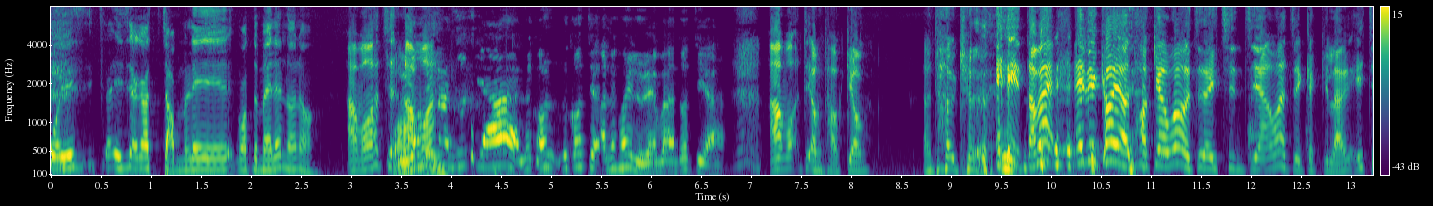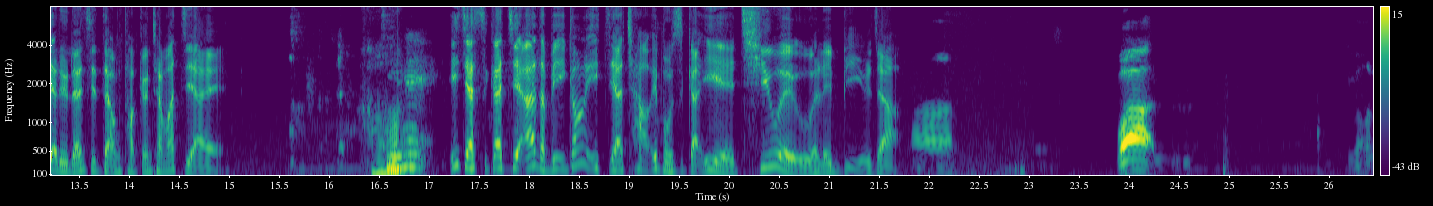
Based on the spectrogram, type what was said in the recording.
我一一只个浸你 watermelon 咯。阿妈切，阿妈人多只啊！你讲你讲只，你可以榴莲人多只啊！阿妈用头姜。用头姜，诶，但系诶，你讲用头姜，我有一个亲戚，我一个家己人，一只榴莲是用头姜参乜食诶？伊只是个只啊，特别伊讲伊只炒，伊无是个伊个手诶有迄个味，你知啊？我，你讲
